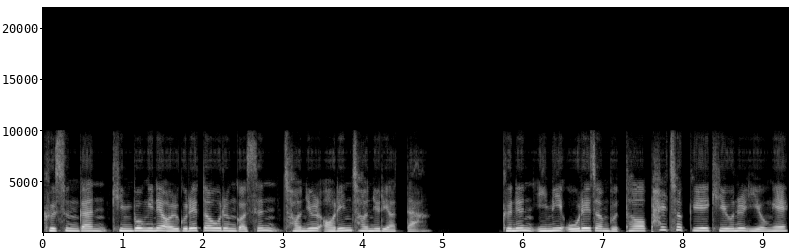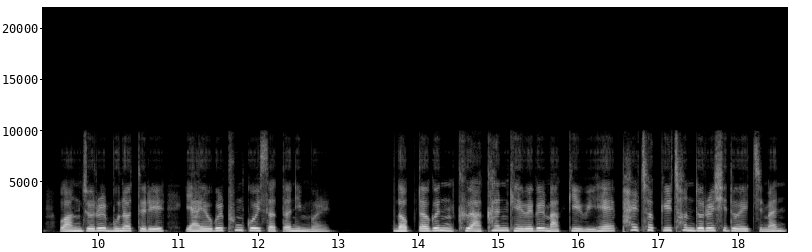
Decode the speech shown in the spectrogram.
그 순간 김봉인의 얼굴에 떠오른 것은 전율 어린 전율이었다. 그는 이미 오래전부터 팔척귀의 기운을 이용해 왕조를 무너뜨릴 야욕을 품고 있었던 인물. 넙덕은 그 악한 계획을 막기 위해 팔척귀 천도를 시도했지만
